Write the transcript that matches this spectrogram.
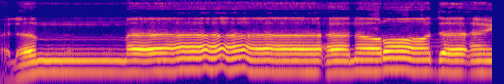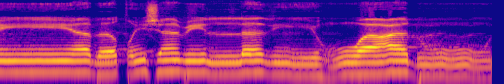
فلما أن أراد أن يبطش بالذي هو عدو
